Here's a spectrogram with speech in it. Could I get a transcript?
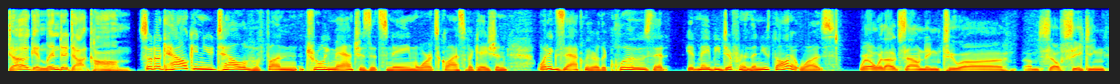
dougandlinda.com. So, Doug, how can you tell if a fund truly matches its name or its classification? What exactly are the clues that it may be different than you thought it was? Well, without sounding too uh, um, self seeking,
